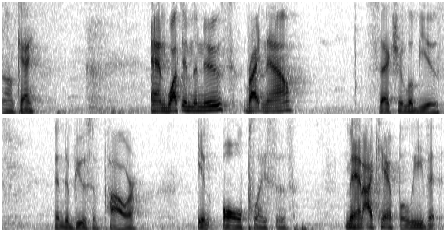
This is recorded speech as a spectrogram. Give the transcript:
Okay? And what's in the news right now? Sexual abuse and abuse of power in all places. Man, I can't believe it.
